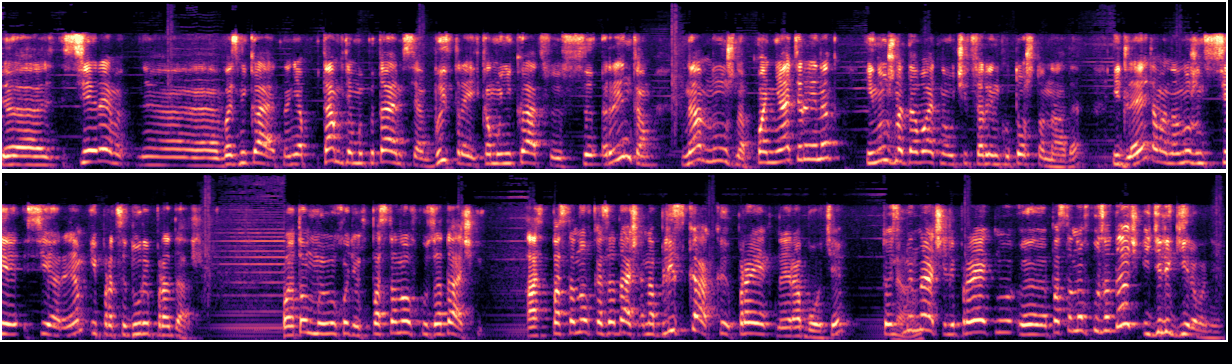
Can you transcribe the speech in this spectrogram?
CRM э, возникает на не... там, где мы пытаемся выстроить коммуникацию с рынком, нам нужно понять рынок и нужно давать научиться рынку то, что надо. И для этого нам нужен CRM и процедуры продаж. Потом мы выходим в постановку задач. А постановка задач, она близка к проектной работе. То есть да. мы начали проектную э, постановку задач и делегирование,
